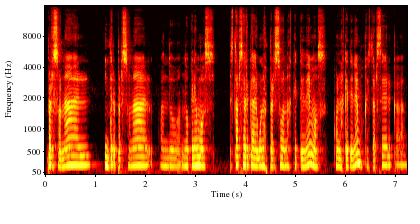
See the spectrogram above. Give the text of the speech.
personal, interpersonal, cuando no queremos estar cerca de algunas personas que tenemos, con las que tenemos que estar cerca.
